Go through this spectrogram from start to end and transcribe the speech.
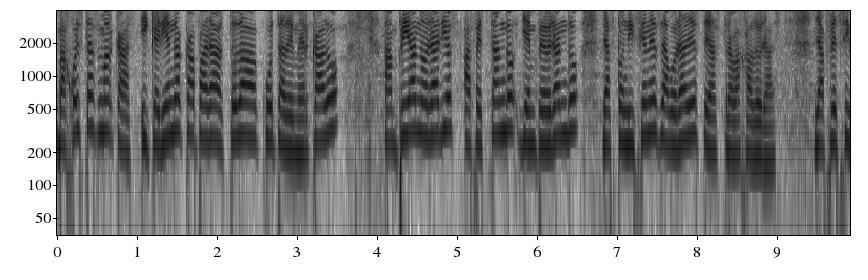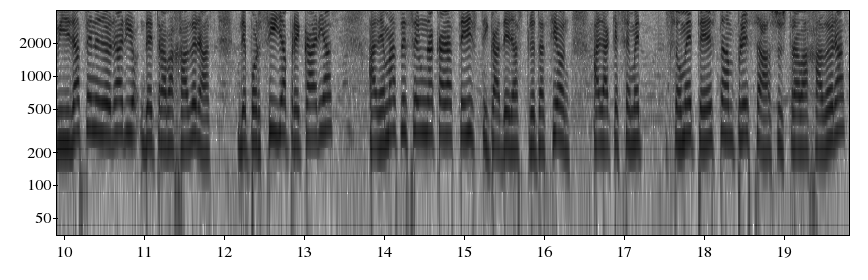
Bajo estas marcas y queriendo acaparar toda la cuota de mercado, amplían horarios afectando y empeorando las condiciones laborales de las trabajadoras. La flexibilidad en el horario de trabajadoras de por sí ya precarias, además de ser una característica de la explotación a la que se somete esta empresa a sus trabajadoras,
